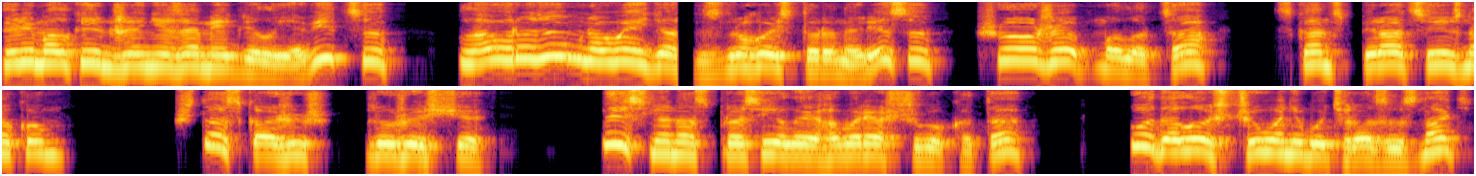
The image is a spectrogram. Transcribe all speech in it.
Ремалкин же не замедлил явиться, благоразумно выйдя с другой стороны леса, что же, молодца, с конспирацией знаком. «Что скажешь, дружище?» Мысленно спросила я говорящего кота. «Удалось чего-нибудь разузнать?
